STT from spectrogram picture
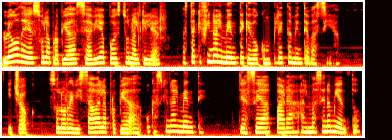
Luego de eso, la propiedad se había puesto en alquiler, hasta que finalmente quedó completamente vacía, y Chuck solo revisaba la propiedad ocasionalmente, ya sea para almacenamiento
